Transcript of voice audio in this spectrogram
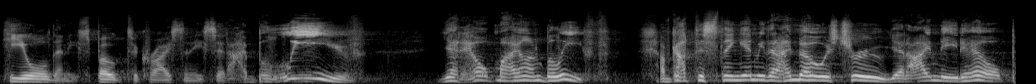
healed and he spoke to Christ and he said, I believe, yet help my unbelief. I've got this thing in me that I know is true, yet I need help.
